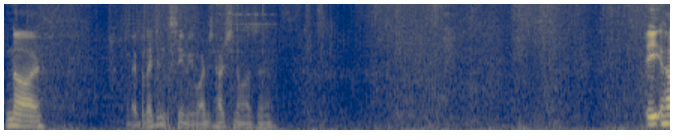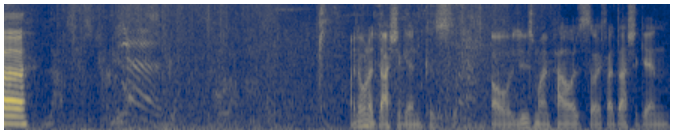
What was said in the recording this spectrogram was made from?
No. Wait, but they didn't see me. Why? Did, how did she know I was there? Eat her! I don't want to dash again because I'll lose my powers. So if I dash again,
